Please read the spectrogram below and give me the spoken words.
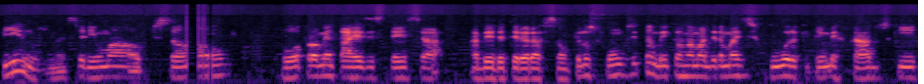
pinos, né, seria uma opção boa para aumentar a resistência à biodeterioração pelos fungos e também tornar a madeira mais escura, que tem mercados que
